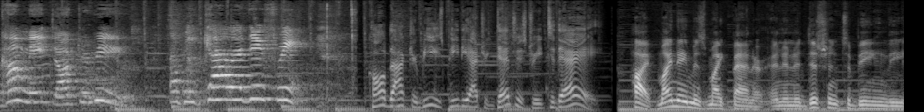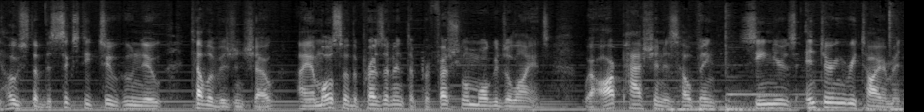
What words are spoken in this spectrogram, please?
Come meet Dr. B. They'll be calorie free. Call Dr. B's Pediatric Dentistry today. Hi, my name is Mike Banner, and in addition to being the host of the 62 Who Knew television show, I am also the president of Professional Mortgage Alliance, where our passion is helping seniors entering retirement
